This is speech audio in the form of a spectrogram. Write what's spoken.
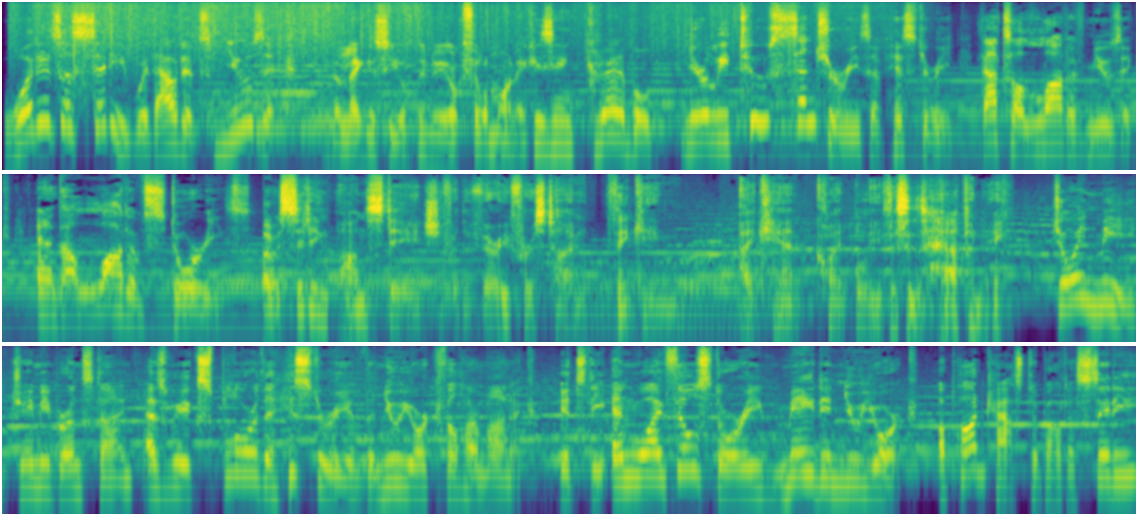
What is a city without its music? The legacy of the New York Philharmonic is incredible. Nearly two centuries of history. That's a lot of music and a lot of stories. I was sitting on stage for the very first time thinking, I can't quite believe this is happening. Join me, Jamie Bernstein, as we explore the history of the New York Philharmonic. It's the NY Phil story made in New York, a podcast about a city,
